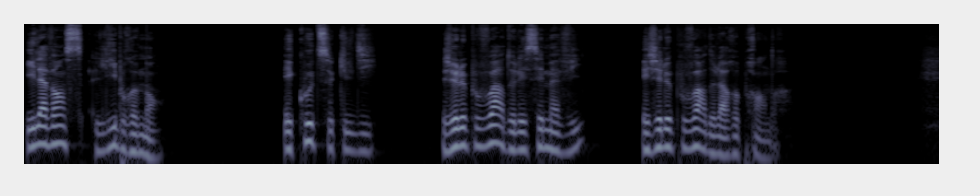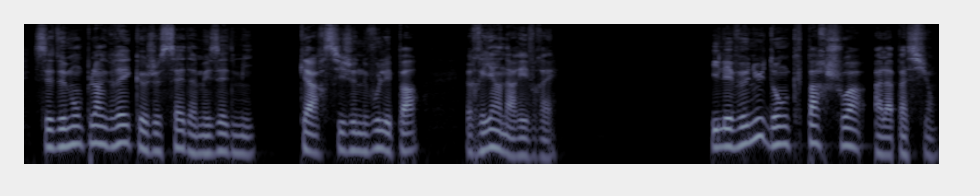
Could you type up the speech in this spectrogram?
Il avance librement. Écoute ce qu'il dit. J'ai le pouvoir de laisser ma vie et j'ai le pouvoir de la reprendre. C'est de mon plein gré que je cède à mes ennemis, car si je ne voulais pas, rien n'arriverait. Il est venu donc par choix à la passion,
